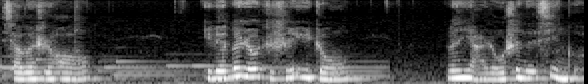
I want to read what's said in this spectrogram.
小的时候，以为温柔只是一种温雅柔顺的性格，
